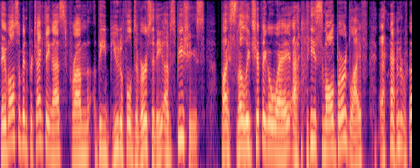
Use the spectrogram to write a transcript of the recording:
They've also been protecting us from the beautiful diversity of species by slowly chipping away at the small bird life and.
